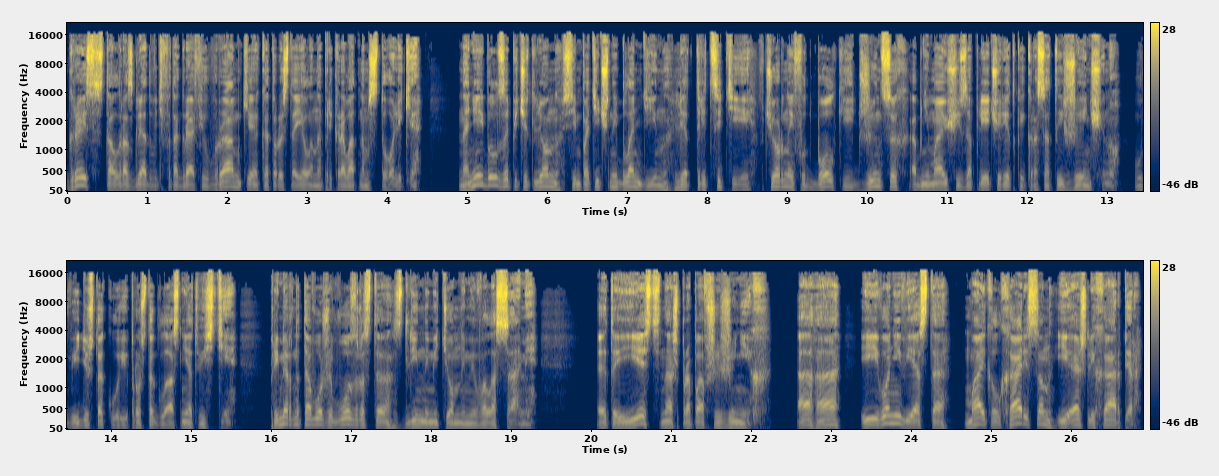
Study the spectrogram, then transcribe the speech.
Грейс стал разглядывать фотографию в рамке, которая стояла на прикроватном столике. На ней был запечатлен симпатичный блондин лет тридцати, в черной футболке и джинсах, обнимающий за плечи редкой красоты женщину. Увидишь такую и просто глаз не отвести. Примерно того же возраста, с длинными темными волосами. «Это и есть наш пропавший жених?» «Ага, и его невеста, Майкл Харрисон и Эшли Харпер.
